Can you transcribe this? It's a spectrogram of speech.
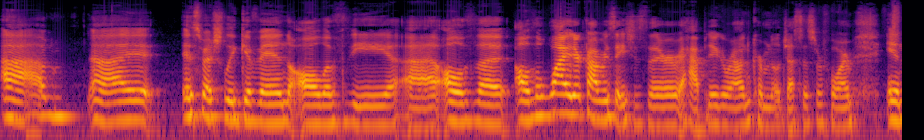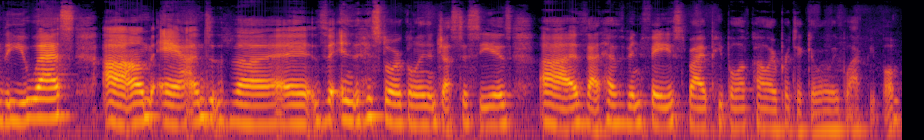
Um, uh, especially given all of the uh, all of the all the wider conversations that are happening around criminal justice reform in the U.S. Um, and the the in, historical injustices uh, that have been faced by people of color, particularly Black people.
